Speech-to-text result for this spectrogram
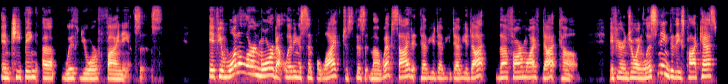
in keeping up with your finances. If you want to learn more about living a simple life, just visit my website at www.thefarmwife.com. If you're enjoying listening to these podcasts,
